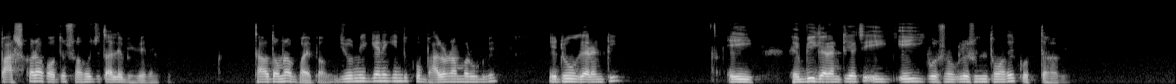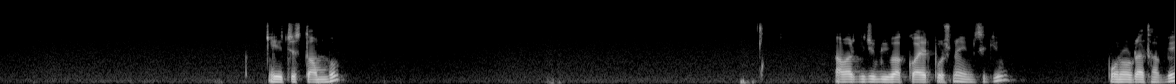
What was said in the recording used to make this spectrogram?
পাস করা কত সহজ তাহলে ভেবে দেখো। তাও তোমরা ভয় পাও। জীবনবিজ্ঞানে কিন্তু খুব ভালো নাম্বার উঠবে। এটুকু গ্যারান্টি এই হেভি গ্যারান্টি আছে, এই এই প্রশ্নগুলো শুধু তোমাদের করতে হবে। এই হচ্ছে স্তম্ভ। আবার কিছু বিভাগ কয়ের প্রশ্ন এমসিকিউ পনেরোটা থাকবে।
